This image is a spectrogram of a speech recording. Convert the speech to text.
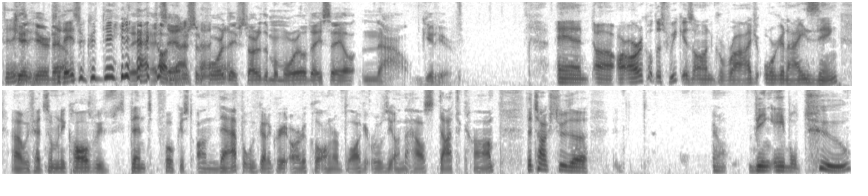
Today's Get a- here now. Today's a good day to They- act At on Sanderson that. Ford, they've started the Memorial Day sale now. Get here. And uh, our article this week is on garage organizing. Uh, we've had so many calls, we've spent focused on that, but we've got a great article on our blog at rosieonthehouse.com that talks through the, you know, being able to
